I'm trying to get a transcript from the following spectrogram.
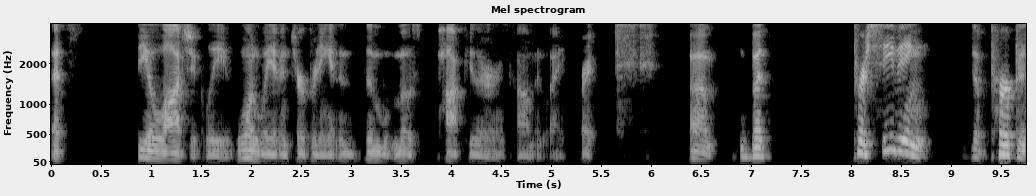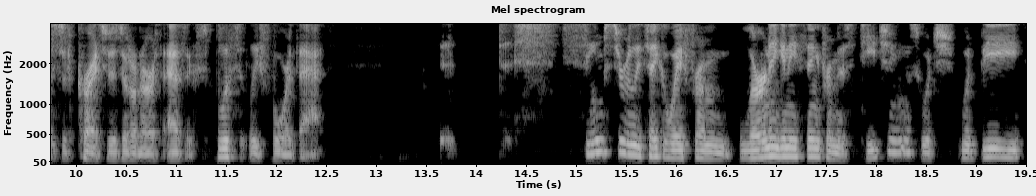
That's theologically one way of interpreting it, and the most popular and common way, right? Um, but perceiving the purpose of Christ's visit on earth as explicitly for that seems to really take away from learning anything from his teachings, which would be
